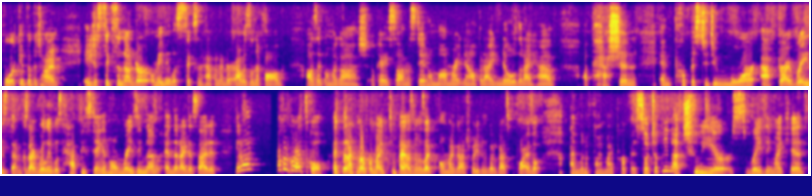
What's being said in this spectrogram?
four kids at the time, ages six and under, or maybe it was six and a half and under. I was in a fog. I was like, oh my gosh, okay, so I'm a stay at home mom right now, but I know that I have a passion and purpose to do more after I raised them because I really was happy staying at home raising them. And then I decided, you know what? I'll go to grad school. And then I remember my, my husband was like, oh my gosh, what are you going to go to grad school for? I go, I'm going to find my purpose. So it took me about two years raising my kids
